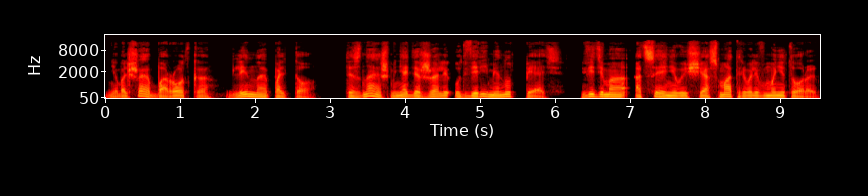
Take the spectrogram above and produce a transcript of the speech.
небольшая бородка, длинное пальто. Ты знаешь, меня держали у двери минут пять. Видимо, оценивающие осматривали в мониторы.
